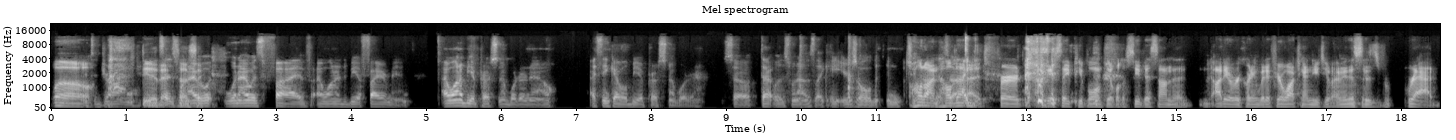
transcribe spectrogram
Whoa. it's a drawing. Dude, it that's says when sick. w- when I was five, I wanted to be a fireman. I want to be a pro snowboarder now. I think I will be a pro snowboarder. So that was when I was like eight years old. In Hold on, hold So on. I- For obviously, people won't be able to see this on the audio recording, but if you're watching on YouTube, I mean, this is rad.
